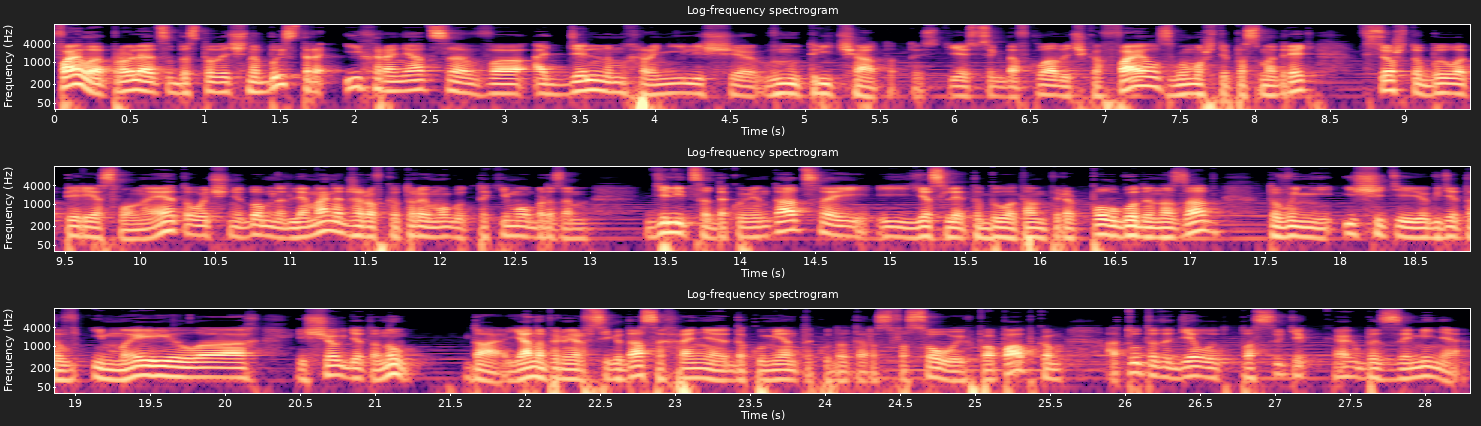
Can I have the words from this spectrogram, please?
Файлы отправляются достаточно быстро и хранятся в отдельном хранилище внутри чата. То есть есть всегда вкладочка Files, вы можете посмотреть все, что было переслано. И это очень удобно для менеджеров, которые могут таким образом делиться документацией. И если это было там, например, полгода назад, то вы не ищете ее где-то в имейлах, еще где-то, ну, да, я, например, всегда сохраняю документы, куда-то расфасовываю их по папкам, а тут это делают, по сути, как бы за меня.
